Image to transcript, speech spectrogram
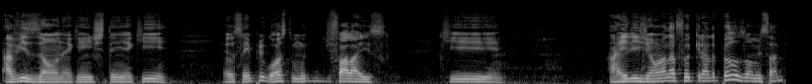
a visão né, que a gente tem aqui? Eu sempre gosto muito de falar isso. Que a religião ela foi criada pelos homens, sabe?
